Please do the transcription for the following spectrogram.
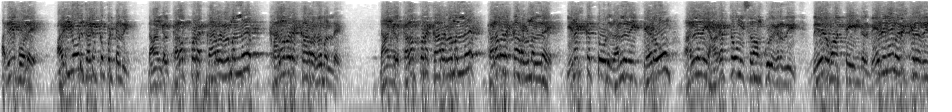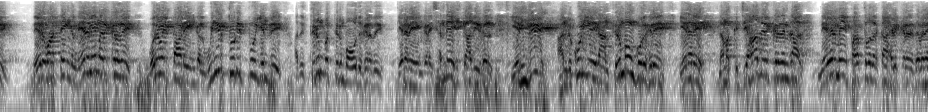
அதே போல அடியோடு தடுக்கப்பட்டது. நாங்கள் கலப்படக்காரர்களும் அல்ல கலவரக்காரர்களும் அல்ல. நாங்கள் கலப்படக்காரர்களும் அல்ல கலவரக்காரர்களும் அல்ல இணக்கத்தோடு நல்லதை தேடவும் அல்லதை அகற்றவும் இஸ்லாம் கூறுகிறது. வேறுபாட்டை எங்கள் வேதனையும் இருக்கிறது வேறுபாட்டை எங்கள் வேதனை இருக்கிறது ஒருமைப்பாடு எங்கள் உயிர் துடிப்பு என்று அது திரும்ப திரும்ப ஓதுகிறது. எனவே எங்களை சந்தேகிக்காதீர்கள் என்று அந்த கூறியதை நான் திரும்பவும் கூறுகிறேன். எனவே நமக்கு ஜிஹாத் இருக்கிறது என்றால் நேர்மையை பரத்துவதற்காக இருக்கிறது தவிர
